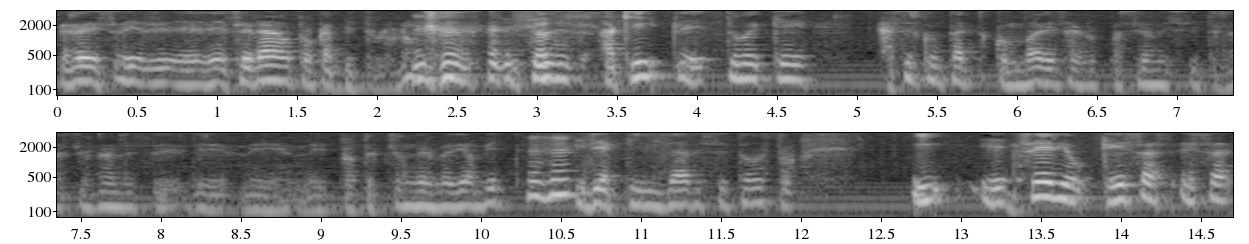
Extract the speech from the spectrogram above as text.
Pero ese, será otro capítulo, ¿no? Sí. Entonces, aquí eh, tuve que hacer contacto con varias agrupaciones internacionales de, de- protección del medio ambiente Ujú. y de actividades y todo esto. Y, y en serio, que esas, esa,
